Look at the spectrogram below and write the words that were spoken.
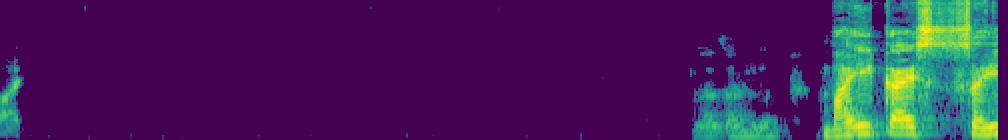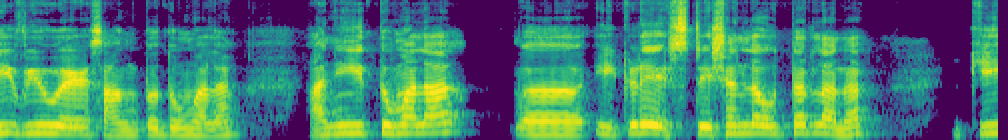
हा भाई काय सही व्ह्यू आहे सांगतो तुम्हाला. आणि तुम्हाला इकडे स्टेशनला उतरला ना की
